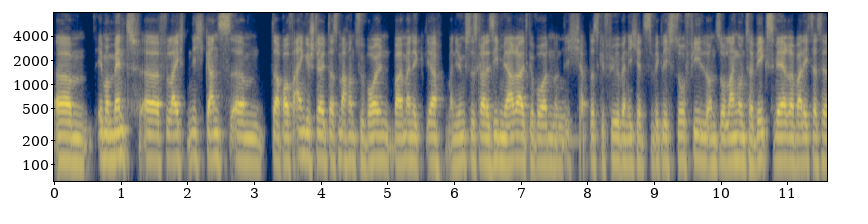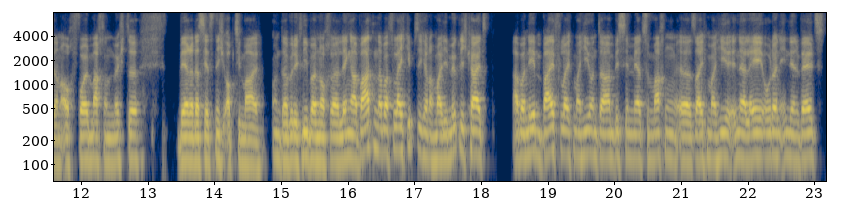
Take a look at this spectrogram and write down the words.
ähm, im Moment äh, vielleicht nicht ganz ähm, darauf eingestellt, das machen zu wollen, weil meine, ja, meine Jüngste ist gerade sieben Jahre alt geworden und mhm. ich habe das Gefühl, wenn ich jetzt wirklich so viel und so lange unterwegs wäre, weil ich das ja dann auch voll machen möchte, wäre das jetzt nicht optimal. Und da würde ich lieber noch äh, länger warten, aber vielleicht gibt es sich ja nochmal die Möglichkeit, aber nebenbei vielleicht mal hier und da ein bisschen mehr zu machen, äh, sage ich mal hier in LA oder in Indian Wells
